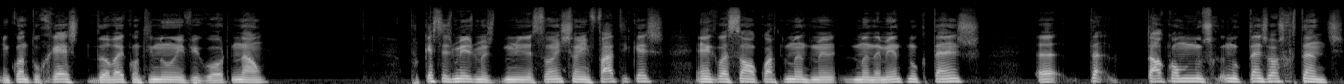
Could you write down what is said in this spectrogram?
enquanto o resto da lei continua em vigor? Não. Porque estas mesmas denominações são enfáticas em relação ao quarto mandamento no que tange, uh, tal como nos, no que tange aos restantes.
